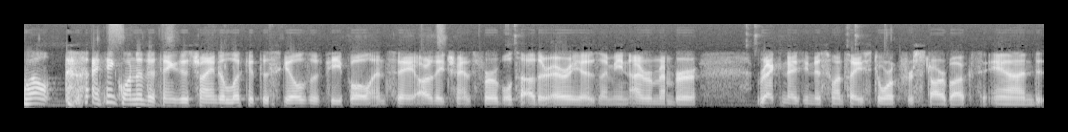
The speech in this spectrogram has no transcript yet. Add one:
Well, I think one of the things is trying to look at the skills of people and say, are they transferable to other areas? I mean, I remember recognizing this once I used to work for Starbucks, and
